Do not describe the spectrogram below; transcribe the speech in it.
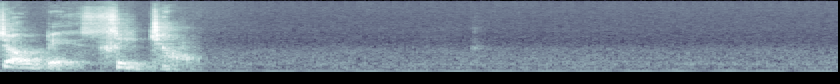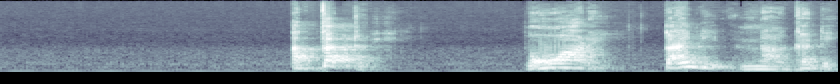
ကြောက်တဲ့စိတ်ချောင်းအသက်တွေဘဝတွေတိုင်းပြည်အနာဂတ်တွေ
